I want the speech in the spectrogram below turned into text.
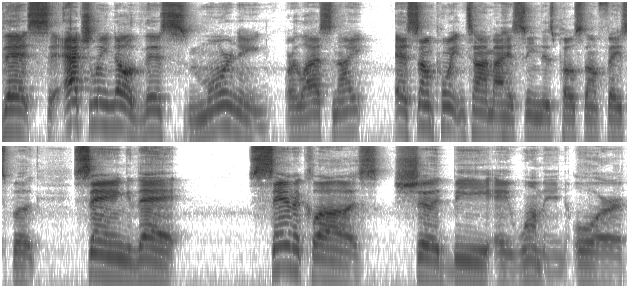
this actually no this morning or last night at some point in time i had seen this post on facebook saying that santa claus should be a woman or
